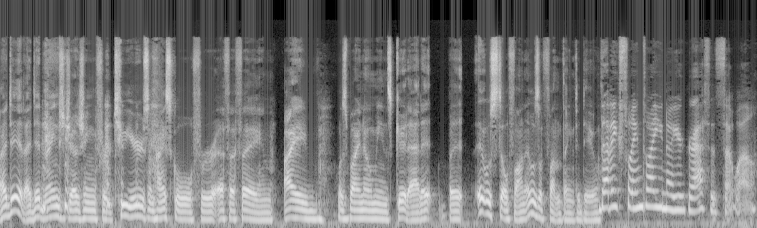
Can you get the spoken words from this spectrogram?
I did. I did range judging for two years in high school for FFA, and I was by no means good at it, but it was still fun. It was a fun thing to do. That explains why you know your grasses so well.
